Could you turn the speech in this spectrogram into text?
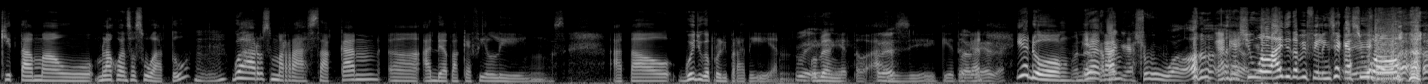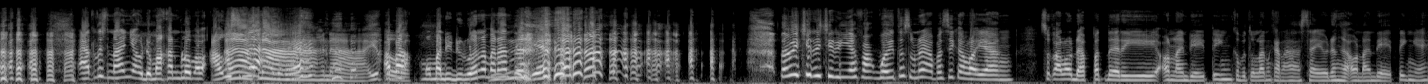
kita mau melakukan sesuatu, Mm-mm. gue harus merasakan eh, ada pakai feelings atau gue juga perlu diperhatiin. Gue bilang gitu, asik gitu kan. Iya dong, Bener, iya kan. casual. Ya, casual aja tapi feelingsnya Iya. casual. At least nanya udah makan belum apa aus Ah, nah, gitu ya. nah itu. apa mau mandi duluan apa nanti ya? Tapi ciri-cirinya fuckboy itu sebenarnya apa sih kalau yang suka lo dapat dari online dating kebetulan karena saya udah nggak online dating ya.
